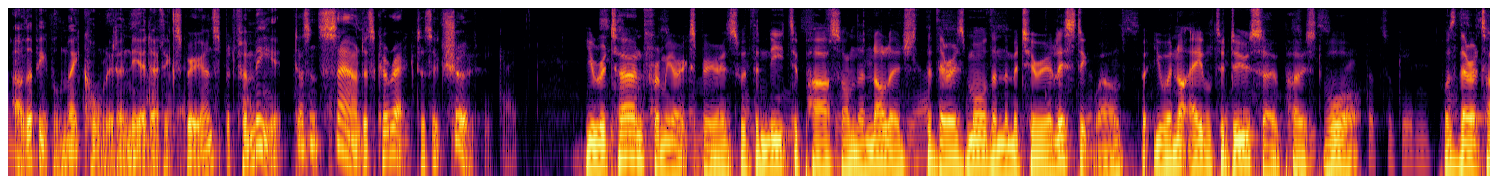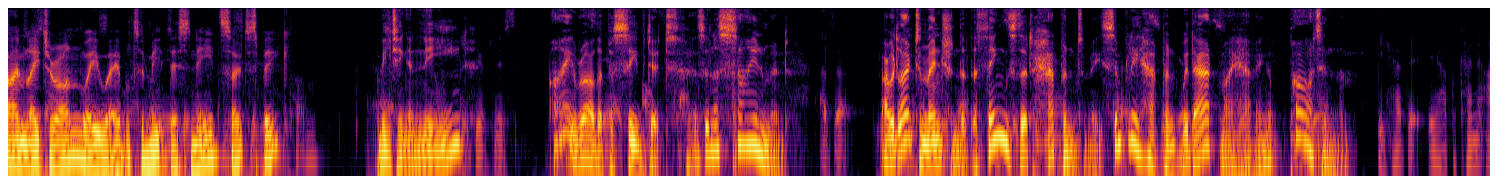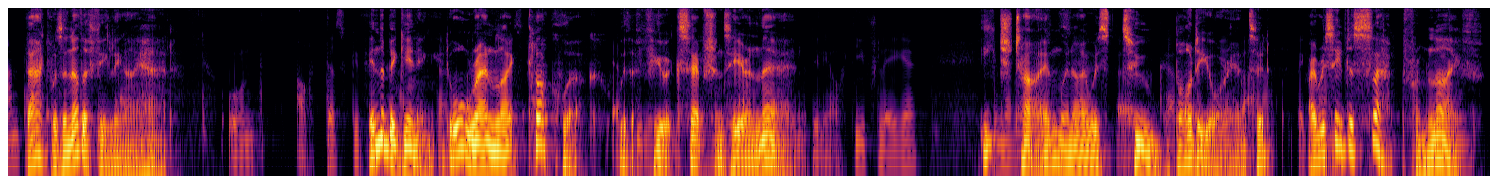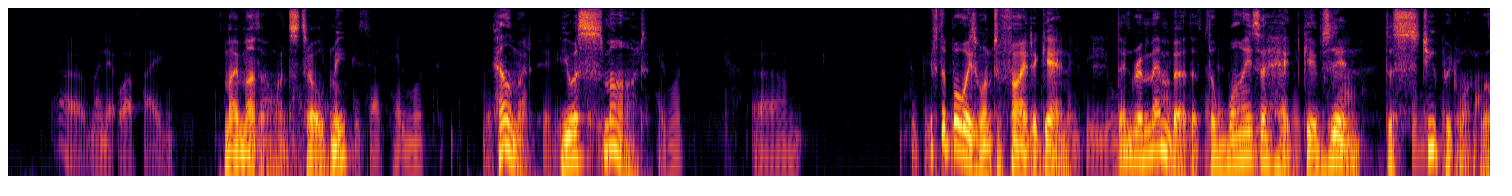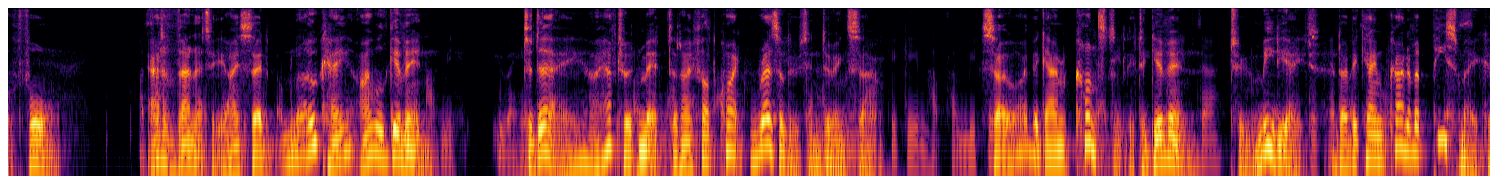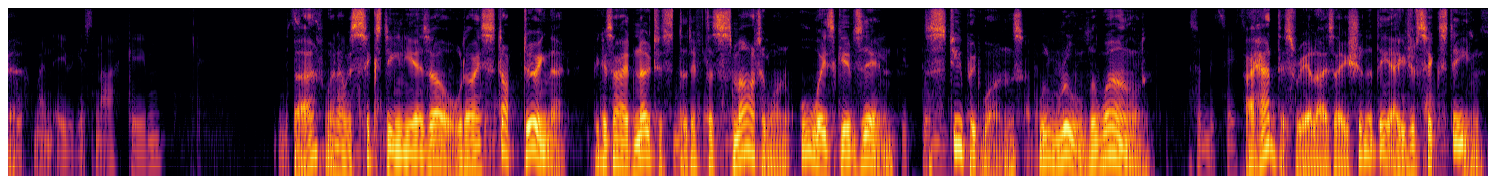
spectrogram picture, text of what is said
Other people may call it a near death experience, but for me it doesn't sound as correct as it should. You returned from your experience with the need to pass on the knowledge that there is more than the materialistic world, but you were not able to do so post war. Was there a time later on where you were able to meet this need, so to speak? Meeting a need? I rather perceived it as an assignment. I would like to mention that the things that happened to me simply happened without my having a part in them. That was another feeling I had. In the beginning, it all ran like clockwork, with a few exceptions here and there. Each time when I was too body oriented, I received a slap from life. My mother once told me, Helmut, you are smart. If the boys want to fight again, then remember that the wiser head gives in, the stupid one will fall. Out of vanity, I said, OK, I will give in. Today, I have to admit that I felt quite resolute in doing so. So I began constantly to give in, to mediate, and I became kind of a peacemaker. But when I was 16 years old, I stopped doing that because I had noticed that if the smarter one always gives in, the stupid ones will rule the world. I had this realization at the age of 16.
